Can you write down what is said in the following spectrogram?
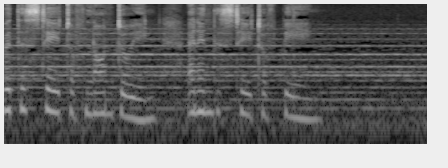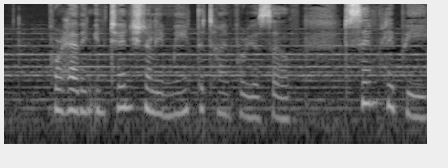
with this state of non doing and in this state of being. For having intentionally made the time for yourself to simply be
